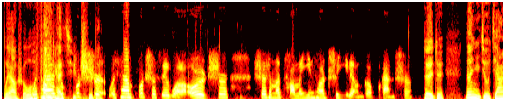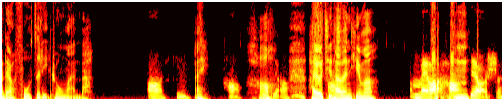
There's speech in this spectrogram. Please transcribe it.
不要说我放开去吃吧。我现在不吃水果了，偶尔吃吃什么草莓、樱桃，吃一两个，不敢吃。对对，那你就加点附子理中丸吧。啊，行。哎，好，好啊。还有其他问题吗？没了，好，谢谢老师。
